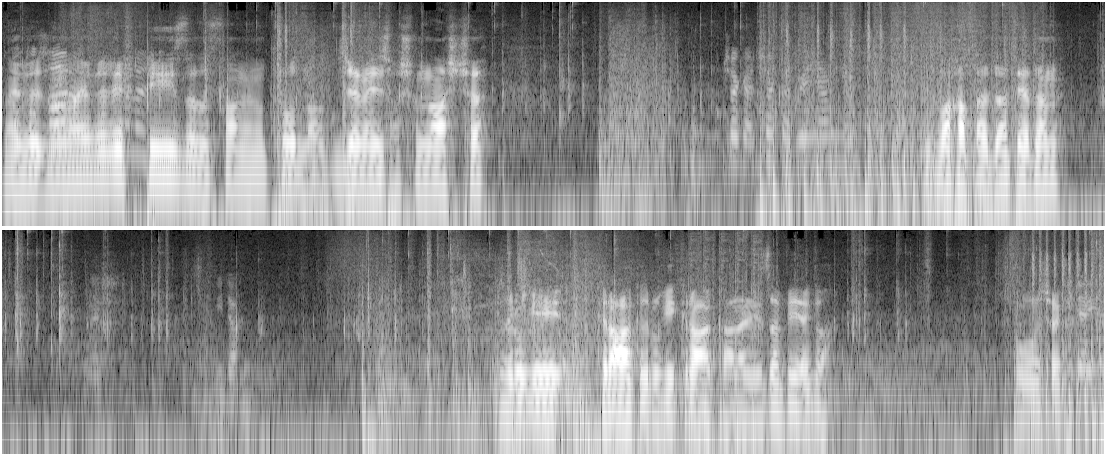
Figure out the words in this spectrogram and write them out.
Najwy no najwyżej w pizdę dostanę, no trudno. 9, 18, Czekaj, czekaj, bo ja nie mam nic. 2 HP dead 1. Nice. Idę. Drugi krak, drugi krak, ale nie zabiję go. Uciekł. Idę, idę.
